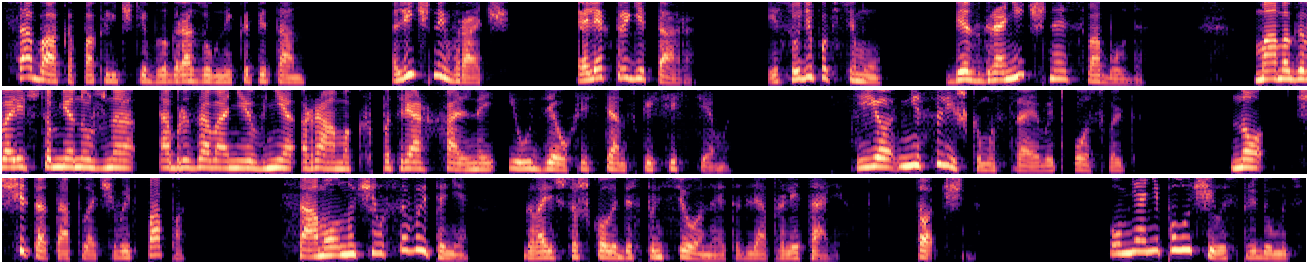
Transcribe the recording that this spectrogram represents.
собака по кличке Благоразумный Капитан, личный врач, электрогитара и, судя по всему, безграничная свобода. Мама говорит, что мне нужно образование вне рамок патриархальной иудео-христианской системы. Ее не слишком устраивает Освальд, но счета-то оплачивает папа. Сам он учился в Итоне, говорит, что школа без пансиона — это для пролетариев. Точно. У меня не получилось придумать,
